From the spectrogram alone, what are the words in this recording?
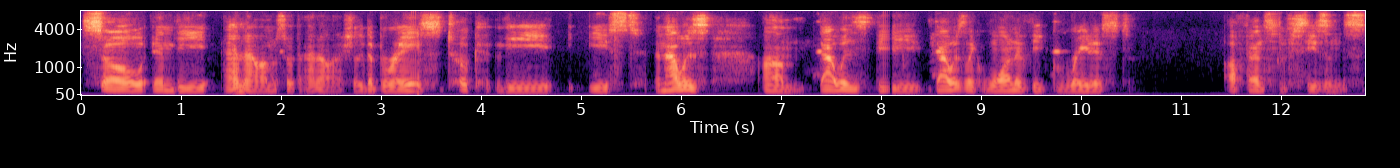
so in the NL, I'm gonna start with the NL actually. The Braves took the East, and that was um, that was the that was like one of the greatest offensive seasons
